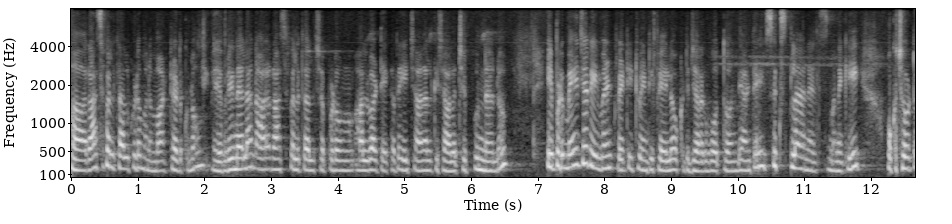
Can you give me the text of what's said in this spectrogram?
రాశి ఫలితాలు కూడా మనం మాట్లాడుకున్నాం. ఎవ్రీ నెల నా రాశి ఫలితాలు చెప్పడం అలవాటే కదా ఈ ఛానల్కి చాలా చెప్పున్నాను. ఇప్పుడు మేజర్ ఈవెంట్ ట్వంటీ ట్వంటీ ఫైవ్లో ఒకటి జరగబోతోంది. అంటే సిక్స్ ప్లానెట్స్ మనకి ఒక చోట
